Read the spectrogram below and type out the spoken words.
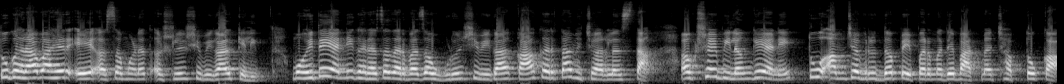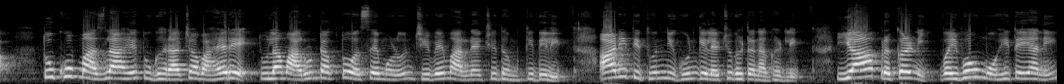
तू घराबाहेर ए असं म्हणत अश्लील शिविगाळ केली. मोहिते यांनी घराचा दरवाजा उघडून शिविगाळ का करता विचारलं असता अक्षय बिलंगे याने तू आमच्या विरुद्ध पेपरमध्ये बातम्या छापतो का? तू खूप माजला आहे तू घराच्या बाहेर ये तुला मारून टाकतो असे म्हणून जीवे मारण्याची धमकी दिली आणि तिथून निघून गेल्याची घटना घडली. या प्रकरणी वैभव मोहिते यांनी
